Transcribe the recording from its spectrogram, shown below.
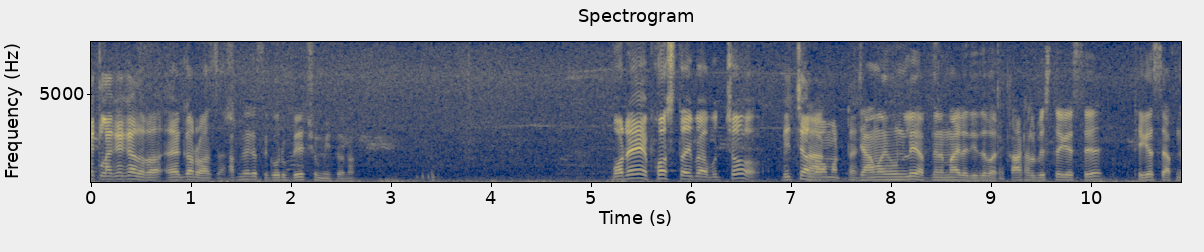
এক লাখ এগারো এগারো হাজার। আপনার কাছে গরু বেচুমি তো না? পরে ফস্তাইবা বুঝছ? বিচালো আমারটা জামাই শুনলে আপনার মাইরা দিতে পারে। কাঁঠাল বেচতে গেছে ঠিক আছে আপনি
